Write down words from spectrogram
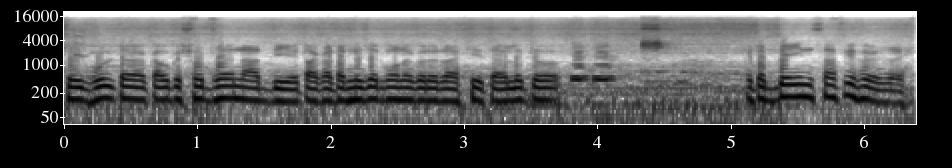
সেই ভুলটা কাউকে শোধরায় না দিয়ে টাকাটা নিজের মনে করে রাখি, তাহলে তো এটা বেইনসাফি হয়ে যায়।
